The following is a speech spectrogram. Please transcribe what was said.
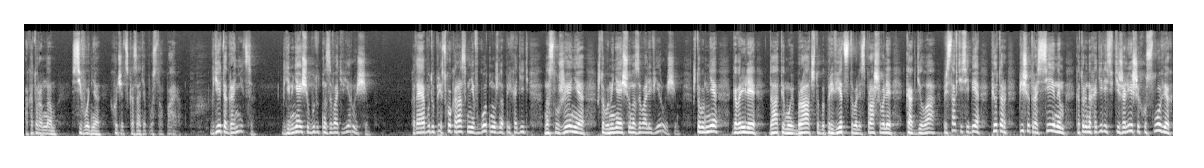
о котором нам сегодня хочет сказать апостол Павел. Где эта граница? где меня еще будут называть верующим. Когда я буду, сколько раз мне в год нужно приходить на служение, чтобы меня еще называли верующим, чтобы мне говорили, да, ты мой брат, чтобы приветствовали, спрашивали, как дела. Представьте себе, Петр пишет рассеянным, которые находились в тяжелейших условиях.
